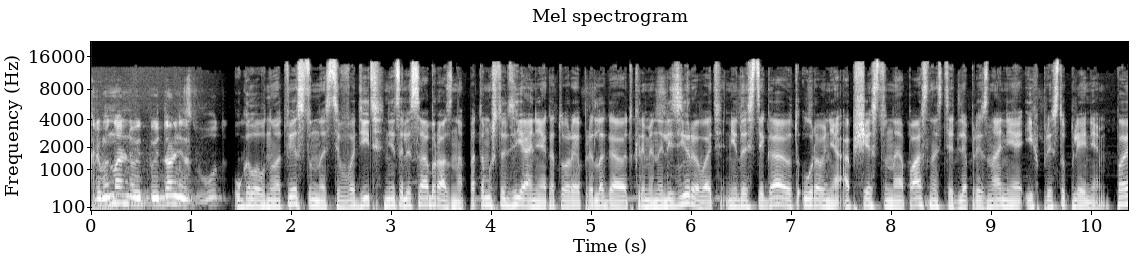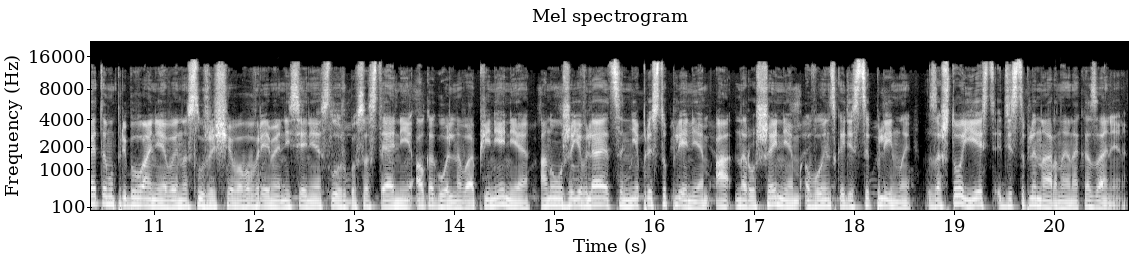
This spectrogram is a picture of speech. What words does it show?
Кримінальну відповідальність вводити Уголовную ответственность вводить нецелесообразно, потому что деяния, которые предлагают криминализировать, не достигают уровня общественной опасности для признания их преступлением. Поэтому пребывание военнослужащего во время несения службы в состоянии алкогольного опьянения, оно уже является не преступлением, а нарушением воинской дисциплины, за что есть дисциплинарное наказание.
